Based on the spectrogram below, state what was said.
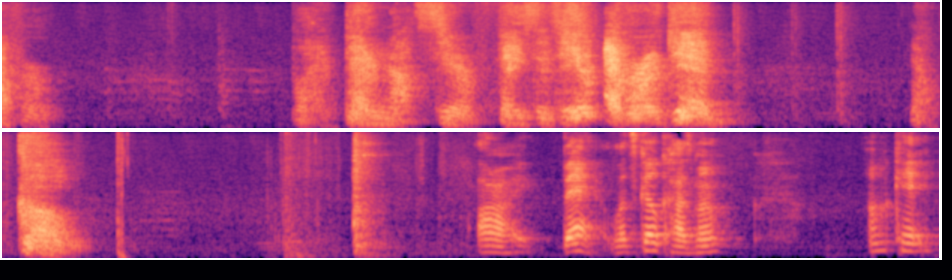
You her. But I better not see her faces here ever again. Now go. Alright, bet. Let's go, Cosmo. Okay.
